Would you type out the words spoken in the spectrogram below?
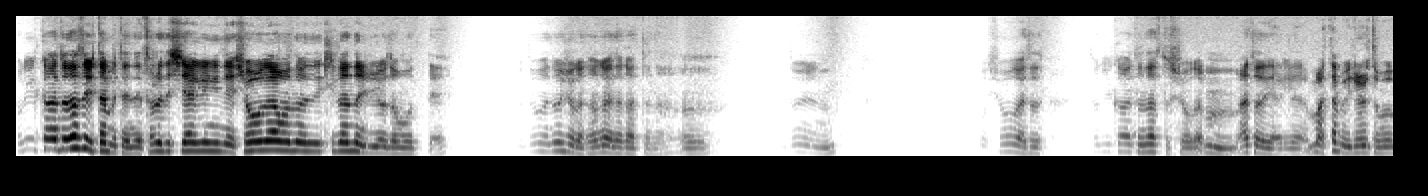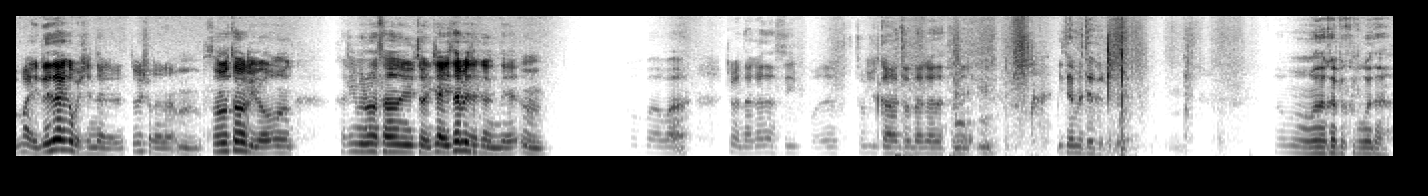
鶏皮とナス炒めてね、それで仕上げにね、生姜をの刻んだの入れようと思って。うどうしようか考えなかったな。うん。どういうの？生姜と、鶏皮とナスと生姜、うん、後でやりなまあ多分入れると思う。まあ入れないかもしれないけど、どうしようかな。うん、その通りよ。うん。カリムロさんの言う通り。じゃあ炒めてくんね。うん。こんばんは。今日は長ナス一本ね。鶏皮と長ナスね。うん。炒めてくるね。もうお腹ペコペコだ。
